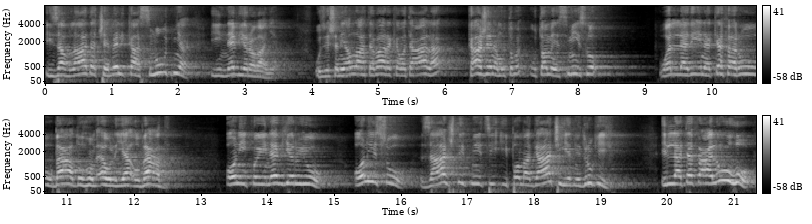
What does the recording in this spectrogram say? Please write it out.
i zavladat će velika smutnja i nevjerovanje. Uzvišeni Allah tabaraka wa ta'ala kaže nam u tome smislu وَالَّذِينَ كَفَرُوا بَعْضُهُمْ أَوْلِيَاءُ بَعْض Oni koji ne vjeruju, oni su zaštitnici i pomagači jedni drugih. Illa taf'aluhu,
